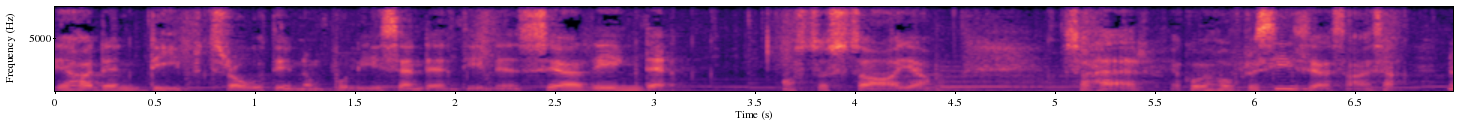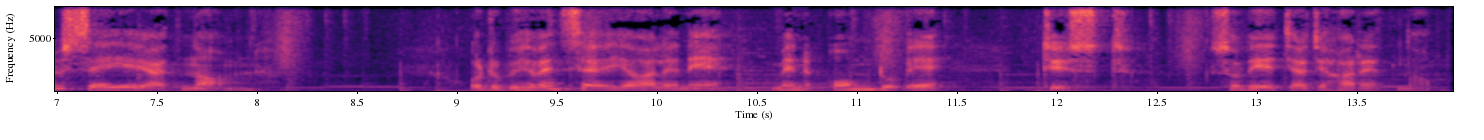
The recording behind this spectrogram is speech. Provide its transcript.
Jag hade en deep throat inom polisen den tiden så jag ringde och så sa jag så här, jag kommer ihåg precis vad jag sa, jag sa nu säger jag ett namn. Och du behöver inte säga ja eller nej, men om du är tyst så vet jag att jag har rätt namn.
